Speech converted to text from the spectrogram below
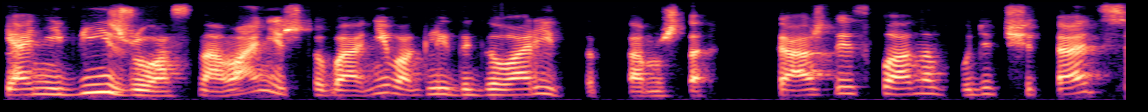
Я не вижу оснований, чтобы они могли договориться, потому что каждый из кланов будет считать,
